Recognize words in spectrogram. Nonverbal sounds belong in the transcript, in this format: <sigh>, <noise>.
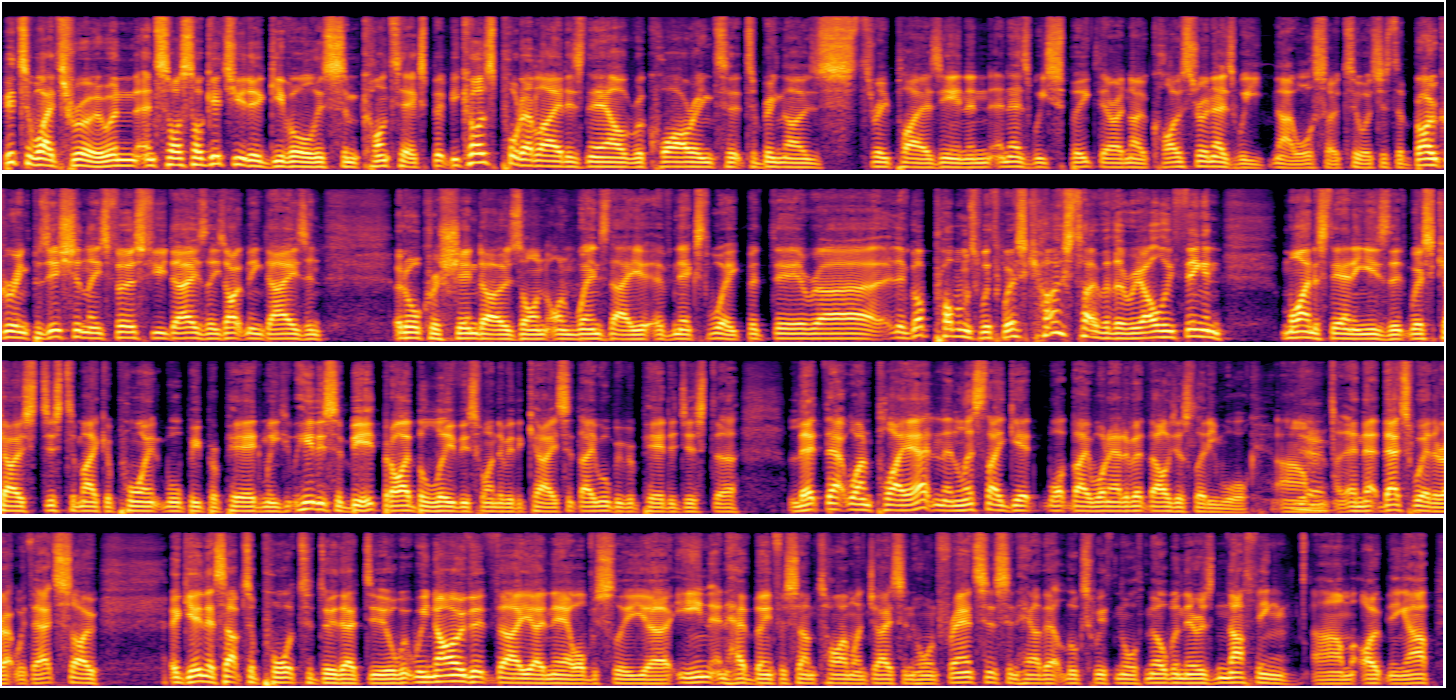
Bits of way through, and, and so I'll get you to give all this some context. But because Port Adelaide is now requiring to, to bring those three players in, and, and as we speak, there are no closer, and as we know also too, it's just a brokering position these first few days, these opening days, and it all crescendos on, on Wednesday of next week. But they're uh, they've got problems with West Coast over the Rioli thing, and my understanding is that West Coast, just to make a point, will be prepared. And we hear this a bit, but I believe this one to be the case that they will be prepared to just uh, let that one play out, and unless they get what they want out of it, they'll just let him walk. Um, yeah. And that, that's where they're at with that. So. Again, it's up to Port to do that deal. We know that they are now obviously uh, in and have been for some time on Jason Horne-Francis and how that looks with North Melbourne. There is nothing um, opening up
